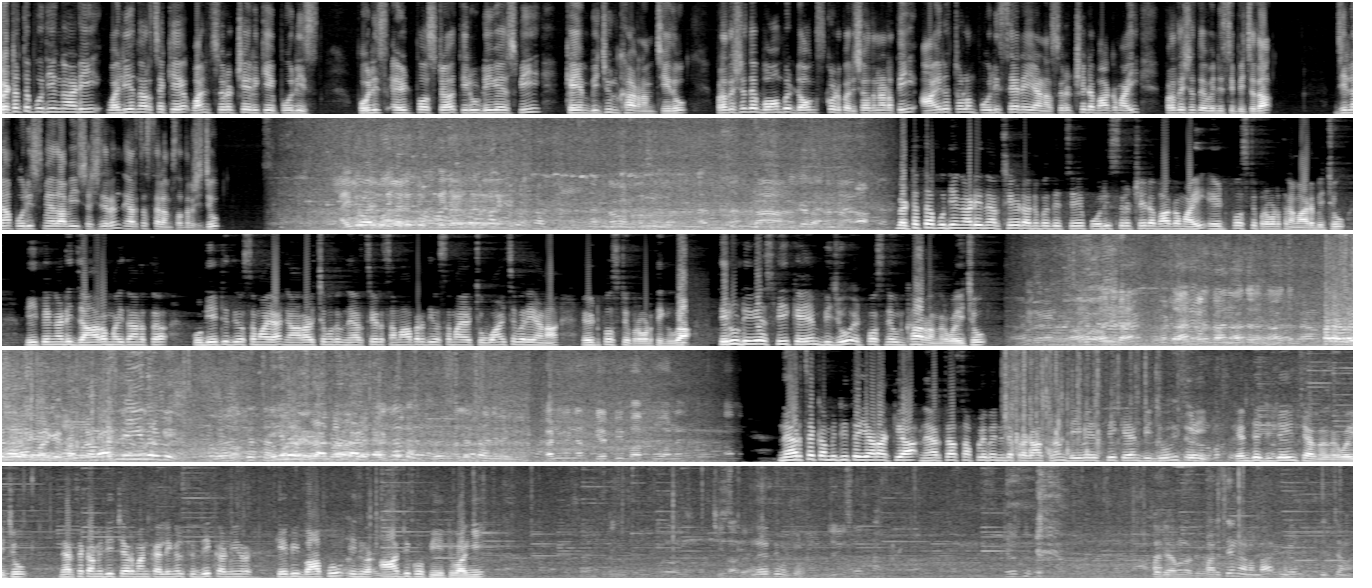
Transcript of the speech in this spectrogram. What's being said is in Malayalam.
വെട്ടത്ത് പുതിയങ്ങാടി വലിയ നേർച്ചയ്ക്ക് വൻ സുരക്ഷയൊരുക്കിയ പോലീസ് പോലീസ് എയ്ഡ് പോസ്റ്റ് തിരു ഡിവൈഎസ്പി കെ എം ബിജു ഉദ്ഘാടനം ചെയ്തു. പ്രദേശത്തെ ബോംബ് ഡോഗ് സ്ക്വാഡ് പരിശോധന നടത്തി ആയിരത്തോളം പോലീസ് സേനയാണ് സുരക്ഷയുടെ ഭാഗമായി പ്രദേശത്ത് വിന്യസിപ്പിച്ചത്. ജില്ലാ പോലീസ് മേധാവി ശശിധരൻ നേർച്ച സ്ഥലം സന്ദർശിച്ചു. വെട്ടത്ത് പുതിയങ്ങാടി നേർച്ചയോടനുബന്ധിച്ച് പോലീസ് സുരക്ഷയുടെ ഭാഗമായി എയ്ഡ് പോസ്റ്റ് പ്രവർത്തനം ആരംഭിച്ചു. പീപ്പിയങ്ങാടി ജാറം മൈതാനത്ത് കുടിയേറ്റ ദിവസമായ ഞായറാഴ്ച മുതൽ നേർച്ചയുടെ സമാപന ദിവസമായ ചൊവ്വാഴ്ച വരെയാണ് എയ്ഡ് പോസ്റ്റ് പ്രവർത്തിക്കുക. തിരു D S P K M Biju aid പോസ്റ്റിന്റെ ഉദ്ഘാടനം നിർവഹിച്ചു. കൺവീനർ കെ പി നേർച്ച കമ്മിറ്റി തയ്യാറാക്കിയ നേർച്ച സപ്ലിമെന്റിന്റെ പ്രകാശനം ഡിവൈഎസ്പി കെ എം ബിജുവും സി എം ജെ ജിജയും ചേർന്ന് നിർവഹിച്ചു. നേർച്ച committee chairman Kallingal Siddique convener K P Bappu എന്നിവർ ആദ്യ കോപ്പി ഏറ്റുവാങ്ങി. പരസ്യം കാണണ്ട ഇങ്ങനെ തിരിച്ചാണ്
